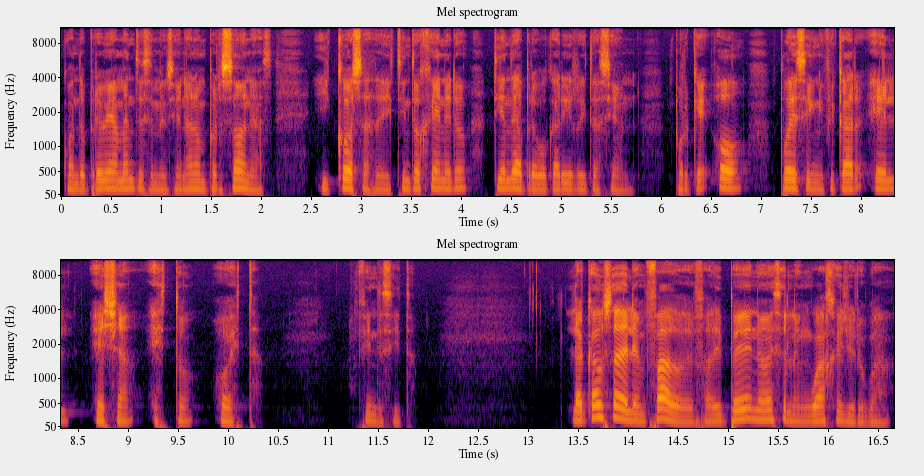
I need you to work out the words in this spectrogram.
cuando previamente se mencionaron personas y cosas de distinto género, tiende a provocar irritación, porque o puede significar él, ella, esto o esta. Fin de cita. La causa del enfado de Fadipé no es el lenguaje yorubá,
